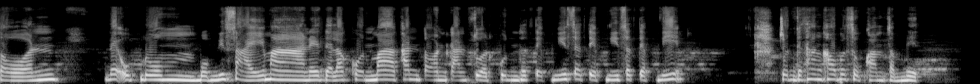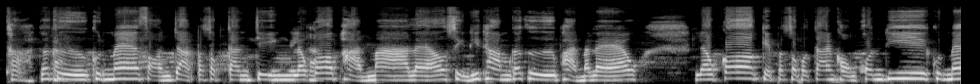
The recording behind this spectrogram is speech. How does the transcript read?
สอนได้อบรมบ่มนิสัยมาในแต่ละคนว่าขั้นตอนการสวดคุณสเต็ปนี้สเต็ปนี้สเต็ปนี้ จนกระทั่งเข้าประสบความสำเร็จ ค่ะ ก็คือคุณแม่สอนจากประสบการณ์จริง แล้วก็ผ่านมาแล้วสิ่งที่ทำก็คือผ่านมาแล้ว แล้วก็เก็บประสบการณ์ของคนที่คุณแม่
